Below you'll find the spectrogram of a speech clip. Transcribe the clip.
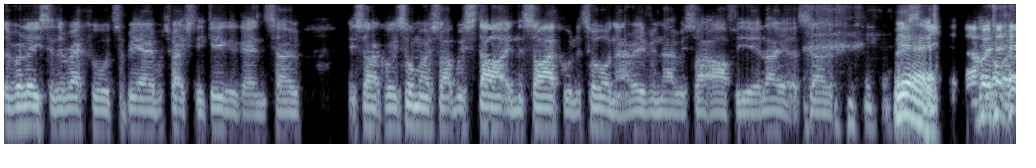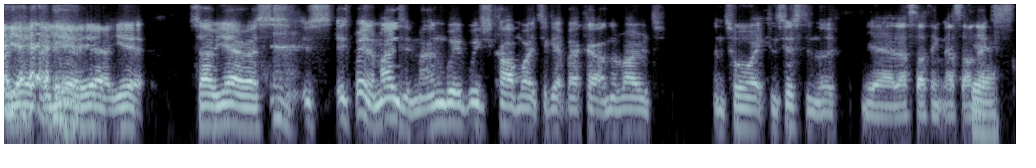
the release of the record to be able to actually gig again. So it's like it's almost like we're starting the cycle to tour now, even though it's like half a year later. So yeah. yeah, yeah, yeah, yeah, yeah. So yeah, it's, it's it's been amazing, man. We we just can't wait to get back out on the road and tour it consistently. Yeah, that's I think that's our yeah. next.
